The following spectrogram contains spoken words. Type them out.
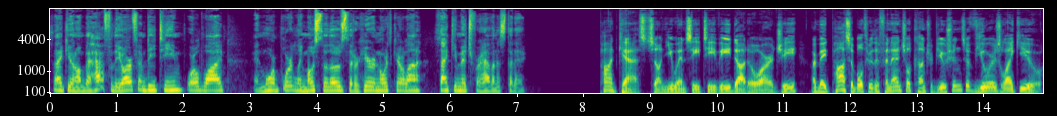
Thank you. And on behalf of the RFMD team worldwide, and more importantly, most of those that are here in North Carolina, thank you, Mitch, for having us today. Podcasts on unctv.org are made possible through the financial contributions of viewers like you,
